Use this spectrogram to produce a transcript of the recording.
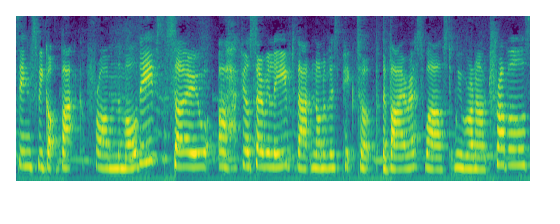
since we got back from the Maldives. So oh, I feel so relieved that none of us picked up the virus whilst we were on our travels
